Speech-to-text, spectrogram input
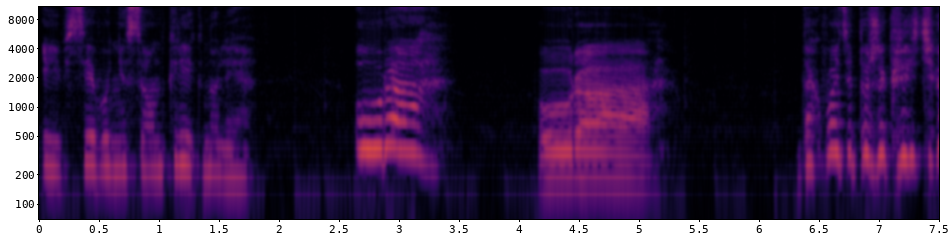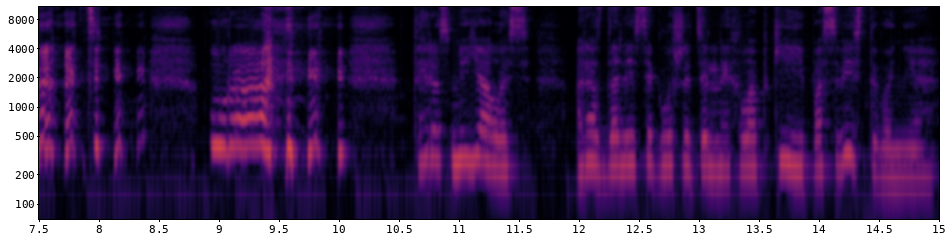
И все в унисон крикнули. Ура! Ура! Да хватит уже кричать! Ура! Ты рассмеялась. Раздались оглушительные хлопки и посвистывания.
